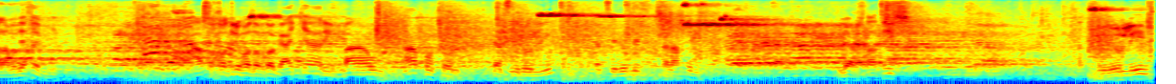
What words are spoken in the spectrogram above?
αλλά μου διαφεύγει. Άστοχο τρίποντο από τον Κάκια, rebound από τον Κατσιρούλη. Κατσιρούλης, Σεραφείλης. Λιαροστάτης. Κατσιρούλης.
